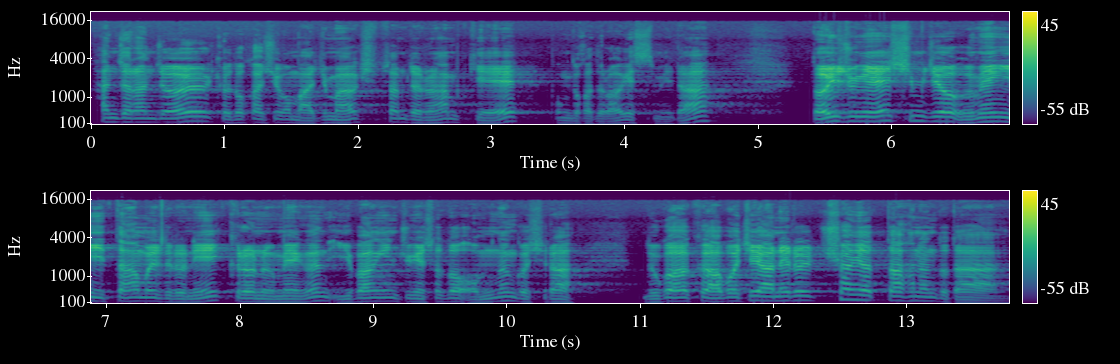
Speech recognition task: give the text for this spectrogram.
한 절 한 절 교독하시고 마지막 13절을 함께 봉독하도록 하겠습니다. 너희 중에 심지어 음행이 있다 함을 들으니 그런 음행은 이방인 중에서도 없는 것이라 누가 그 아버지의 아내를 취하였다 하는도다.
